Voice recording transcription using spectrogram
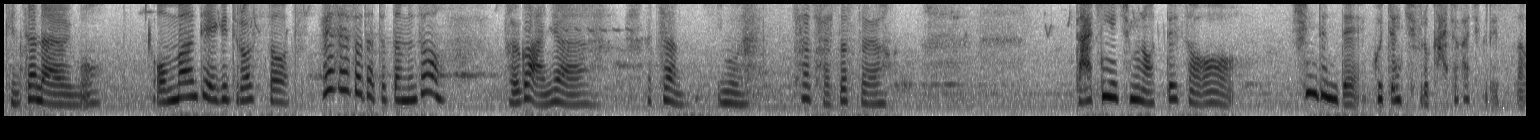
괜찮아요, 이모. 엄마한테 얘기 들었어. 회사에서 다쳤다면서? 별거 아니야. 아, 참, 이모, 차 잘 썼어요. 나중에 주면 어때서? 힘든데 곧장 집으로 가져가지 그랬어.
